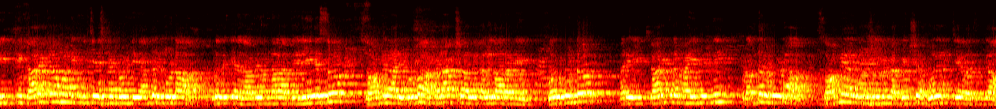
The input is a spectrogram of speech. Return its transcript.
ఈ కార్యక్రమానికి చేసినటువంటి అందరు కూడా కృతజ్ఞత అభివందనాలు తెలియజేస్తూ స్వామివారి కృప కటాక్షాలు కలగాలని కోరుకుంటూ మరి ఈ కార్యక్రమం అయిపోయింది. ఇప్పుడు అందరూ కూడా స్వామివారి విషయంగా భిక్ష భోజనం చేయవలసిందిగా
